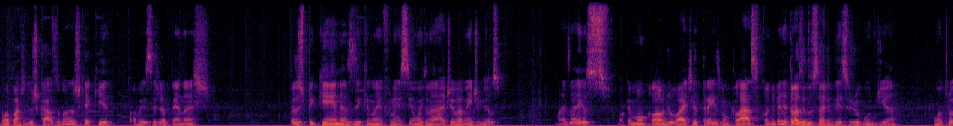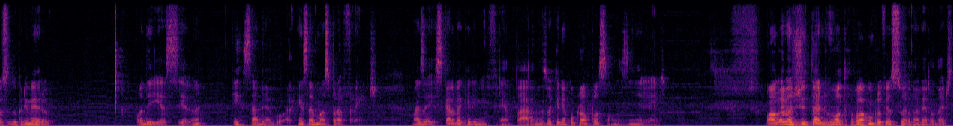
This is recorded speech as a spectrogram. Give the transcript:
boa parte dos casos. Mas acho que aqui talvez seja apenas coisas pequenas e que não influenciam muito narrativamente mesmo. Mas é isso. Pokémon Cloud White 3, um clássico. Eu devia ter trazido o série desse jogo um dia, né? Como eu trouxe do primeiro. Poderia ser, né? Quem sabe agora? Quem sabe mais pra frente? Mas é isso. O cara vai querer me enfrentar, né? Só queria comprar uma poçãozinha, gente. Bom, agora vamos digitar de volta pra falar com o professor, na verdade.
